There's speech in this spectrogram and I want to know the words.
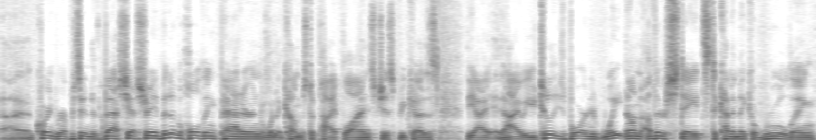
uh, according to Representative Best yesterday, a bit of a holding pattern when it comes to pipelines, just because the, I- the Iowa Utilities Board waiting on other states to kind of make a ruling.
